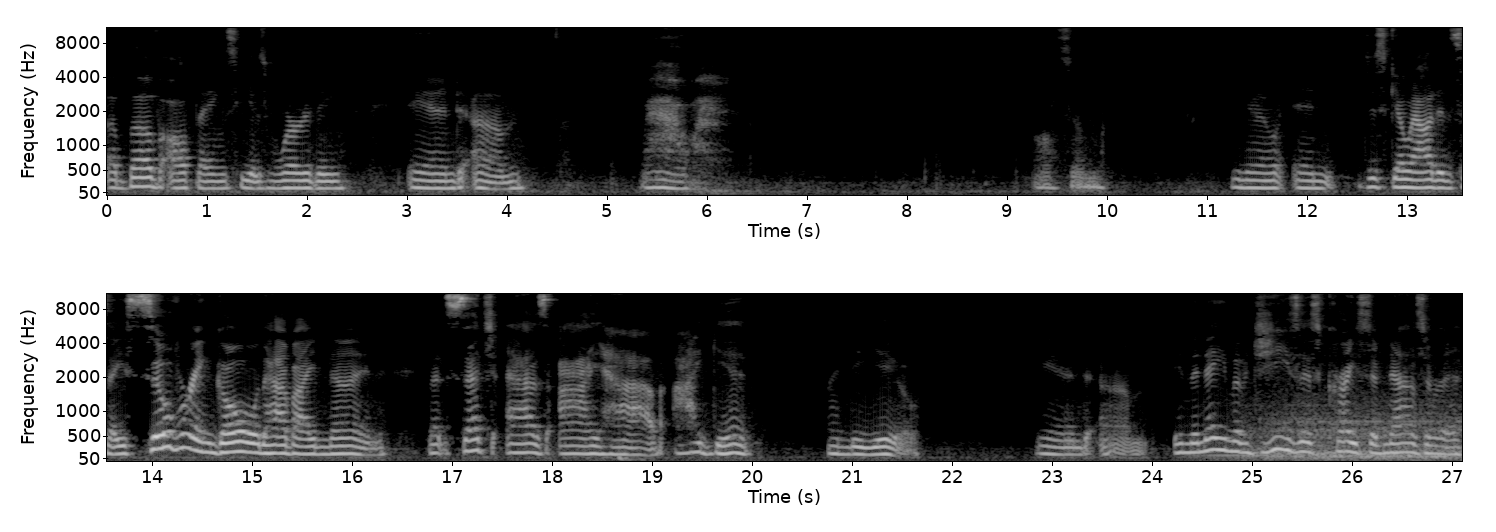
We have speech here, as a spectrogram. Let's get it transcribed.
above all things, he is worthy. And, um, wow. Awesome. You know, and just go out and say, Silver and gold have I none, but such as I have, I give unto you. And um, in the name of Jesus Christ of Nazareth,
